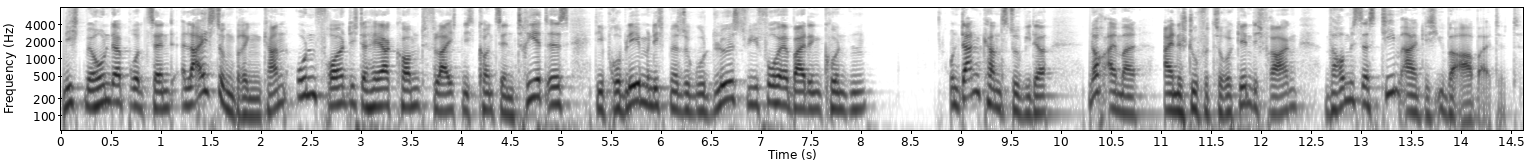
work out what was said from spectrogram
nicht mehr 100% Leistung bringen kann, unfreundlich daherkommt, vielleicht nicht konzentriert ist, die Probleme nicht mehr so gut löst wie vorher bei den Kunden. Und dann kannst du wieder noch einmal eine Stufe zurückgehen, dich fragen, warum ist das Team eigentlich überarbeitet?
